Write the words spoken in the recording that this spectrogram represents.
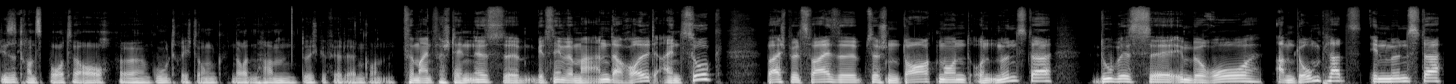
diese Transporte auch äh, gut Richtung Nordenham durchgeführt werden konnten. Für mein Verständnis, äh, jetzt nehmen wir mal an, da rollt ein Zug, beispielsweise zwischen Dortmund und Münster. Du bist äh, im Büro am Domplatz in Münster.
